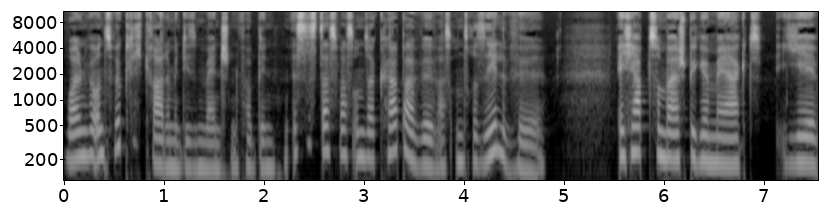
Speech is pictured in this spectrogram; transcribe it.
Wollen wir uns wirklich gerade mit diesem Menschen verbinden? Ist es das, was unser Körper will, was unsere Seele will? Ich habe zum Beispiel gemerkt, je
